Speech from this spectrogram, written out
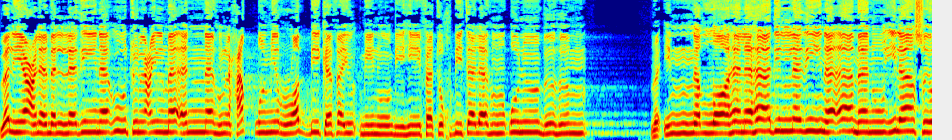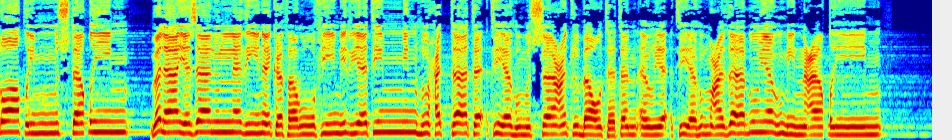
وليعلم الذين أوتوا العلم أنه الحق من ربك فيؤمنوا به فتخبت له قلوبهم وإن الله لهادي الذين آمنوا إلى صراط مستقيم ولا يزال الذين كفروا في مرية منه حتى تأتيهم الساعة بغتة أو يأتيهم عذاب يوم عقيم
